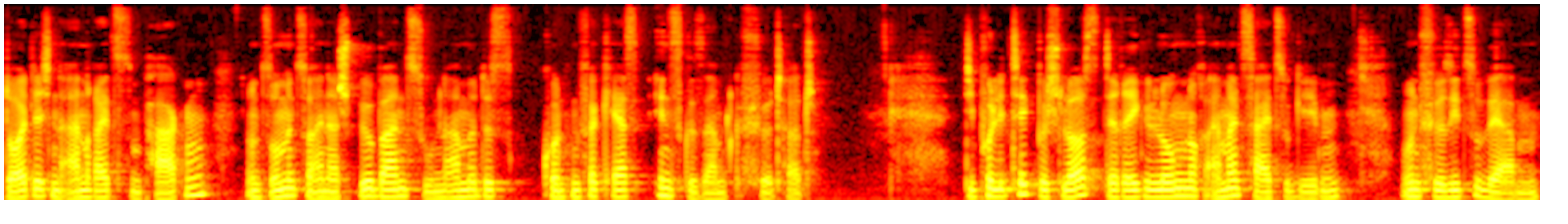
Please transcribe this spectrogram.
deutlichen Anreiz zum Parken und somit zu einer spürbaren Zunahme des Kundenverkehrs insgesamt geführt hat. Die Politik beschloss, der Regelung noch einmal Zeit zu geben und für sie zu werben.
